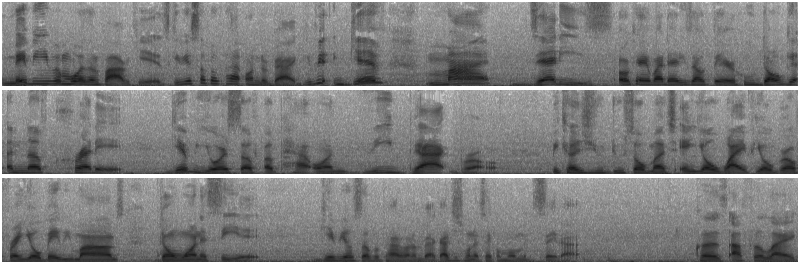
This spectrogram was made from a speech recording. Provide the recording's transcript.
maybe even more than five kids. Give yourself a pat on the back. Give it give my daddies, okay, my daddies out there who don't get enough credit. Give yourself a pat on the back, bro because you do so much and your wife, your girlfriend, your baby moms don't want to see it. Give yourself a pat on the back. I just want to take a moment to say that. Because I feel like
